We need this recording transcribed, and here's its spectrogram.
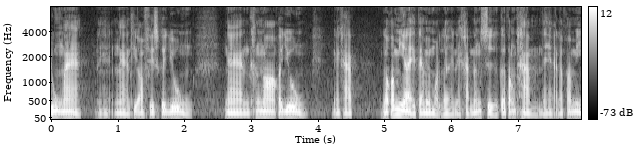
ยุ่งมากนะฮะงานที่ออฟฟิศก็ยุ่ง งานข้างนอกก็ยุ่งนะครับแล้วก็มีอะไรเต็มไปหมดเลยนะครับ หนังสือก็ต้องทำนะฮะแล้วก็มี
